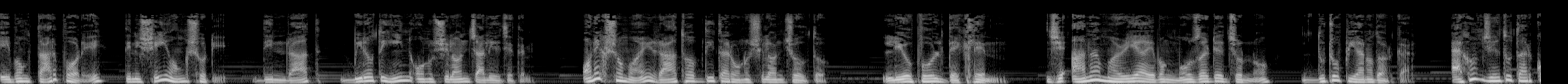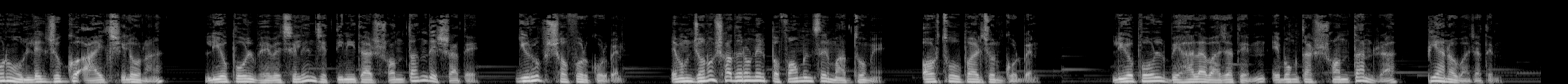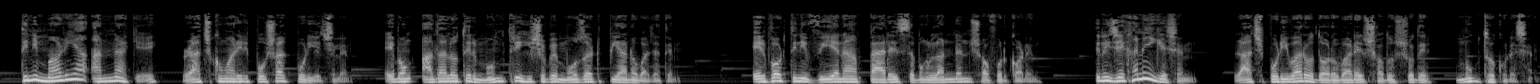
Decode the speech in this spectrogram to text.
এবং তারপরে তিনি সেই অংশটি দিনরাত বিরতিহীন অনুশীলন চালিয়ে যেতেন। অনেক সময় রাত অবধি তার অনুশীলন চলত। লিওপোল্ড দেখলেন যে আনা মারিয়া এবং মোজার্টের জন্য দুটো পিয়ানো দরকার। এখন যেহেতু তার কোনো উল্লেখযোগ্য আয় ছিল না, লিওপোল্ড ভেবেছিলেন যে তিনি তার সন্তানদের সাথে ইউরোপ সফর করবেন এবং জনসাধারণের পারফরমেন্সের মাধ্যমে অর্থ উপার্জন করবেন। লিওপোল্ড বেহালা বাজাতেন এবং তার সন্তানরা পিয়ানো বাজাতেন। তিনি মারিয়া আন্নাকে রাজকুমারীর পোশাক পরিয়েছিলেন এবং আদালতের মন্ত্রী হিসেবে মোজার্ট পিয়ানো বাজাতেন। এরপর তিনি ভিয়েনা, প্যারিস এবং লন্ডন সফর করেন। তিনি যেখানেই গেছেন রাজপরিবার ও দরবারের সদস্যদের মুগ্ধ করেছেন।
